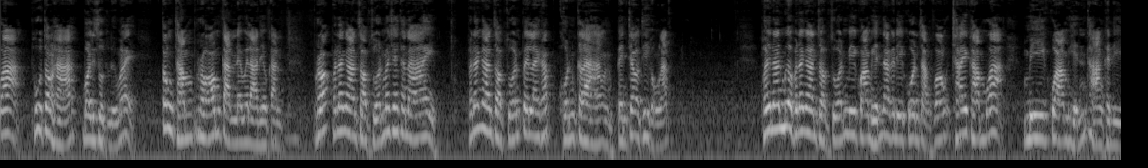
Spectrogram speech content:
ว่าผู้ต้องหาบริสุทธิ์หรือไม่ ต้องทำพร้อมกันในเวลาเดียวกัน เพราะพนักงานสอบสวนไม่ใช่ทนาย พนักงานสอบสวนเป็นอะไรครับ คนกลางเป็นเจ้าที่ของรัฐ เพราะฉะนั้นเมื่อพนักงานสอบสวนมีความเห็นทางคดีควรสั่งฟ้อง ใช้คำว่ามีความเห็นทางคดี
